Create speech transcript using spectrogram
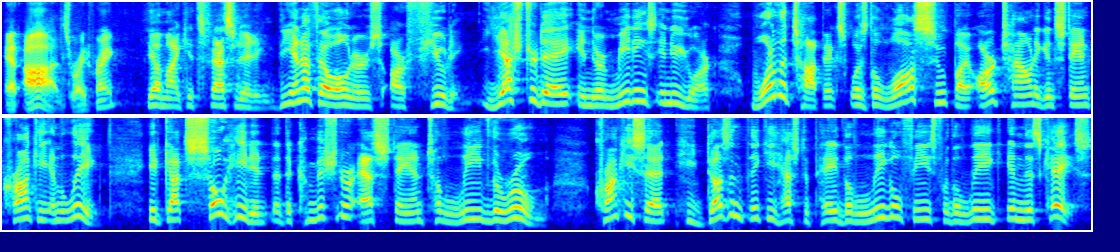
at odds, right, Frank? Yeah, Mike, it's fascinating. The NFL owners are feuding. Yesterday, in their meetings in New York, one of the topics was the lawsuit by our town against Stan Kroenke and the league. It got so heated that the commissioner asked Stan to leave the room. Kroenke said he doesn't think he has to pay the legal fees for the league in this case.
